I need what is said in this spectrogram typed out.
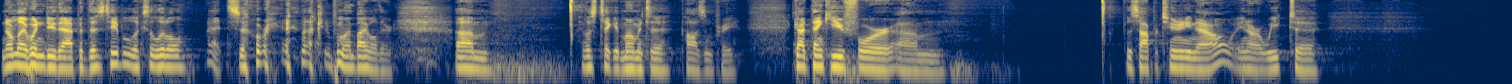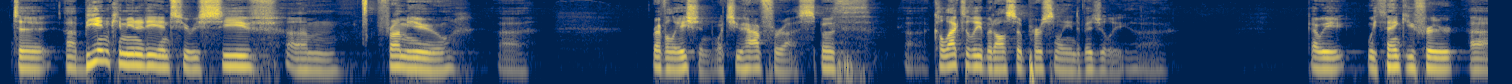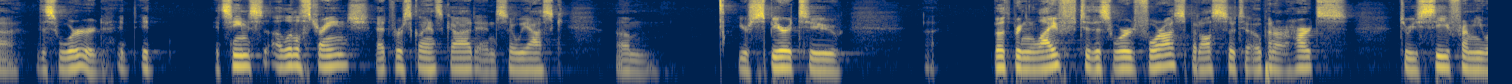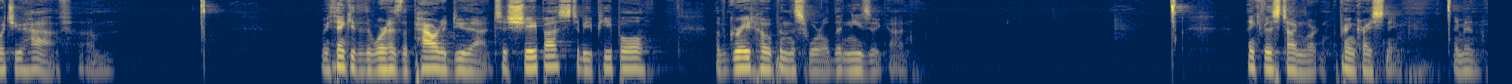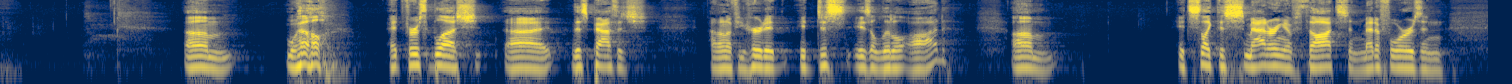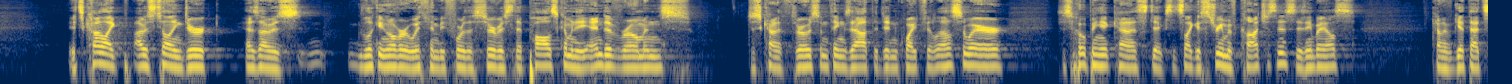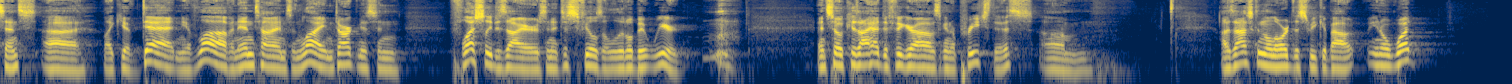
Normally I wouldn't do that, but this table looks a little wet, so I'm not going to put my Bible there. Um, let's take a moment to pause and pray. God, thank you for, um, for this opportunity now in our week to to uh, be in community and to receive um, from you uh, revelation, what you have for us, both uh, collectively but also personally, individually. Uh, God, we, we thank you for uh, this word. It, it, it seems a little strange at first glance, God, and so we ask um, your Spirit to uh, both bring life to this word for us, but also to open our hearts to receive from you what you have. Um, we thank you that the word has the power to do that, to shape us to be people of great hope in this world that needs it, God. Thank you for this time, Lord. I pray in Christ's name. Amen. Um, well, at first blush, uh, this passage, I don't know if you heard it, it just is a little odd. Um, it's like this smattering of thoughts and metaphors, and it's kind of like I was telling Dirk as I was looking over it with him before the service that Paul's coming to the end of Romans, just kind of throws some things out that didn't quite fit elsewhere just hoping it kind of sticks. It's like a stream of consciousness. Does anybody else kind of get that sense? Uh, like you have debt and you have love and end times and light and darkness and fleshly desires, and it just feels a little bit weird. and so, because I had to figure out I was going to preach this, um, I was asking the Lord this week about, you know, what,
